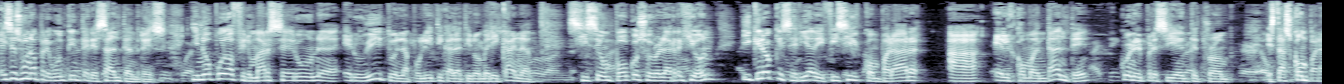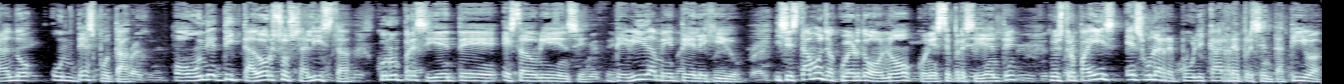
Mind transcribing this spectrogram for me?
Esa es una pregunta interesante, Andrés. Y no puedo afirmar ser un eh, erudito en la política latinoamericana. Sí sé un poco sobre la región y creo que sería difícil comparar a el comandante con el presidente Trump. Estás comparando un déspota o un dictador socialista con un presidente estadounidense debidamente elegido. Y si estamos de acuerdo o no con este presidente, nuestro país es una república representativa,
